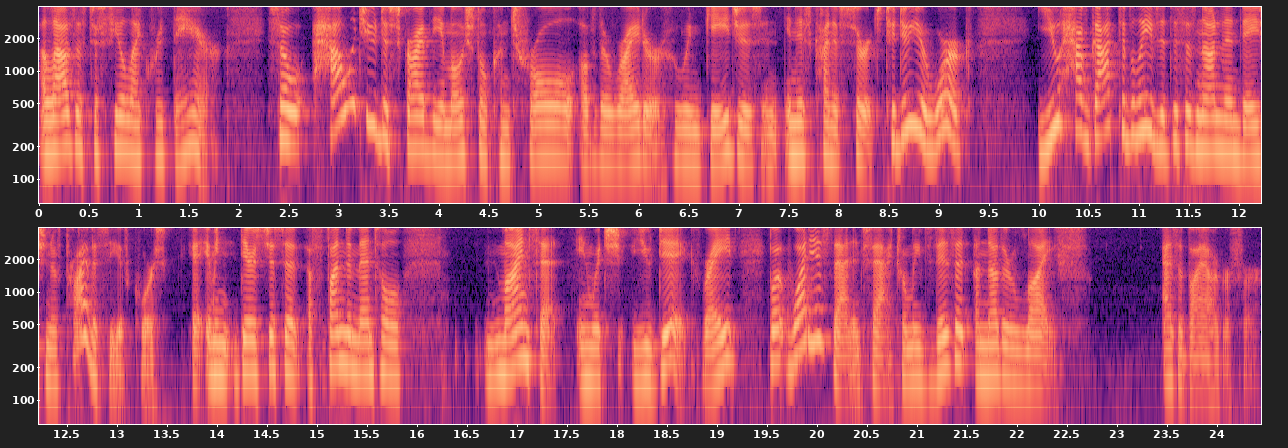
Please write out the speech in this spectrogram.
allows us to feel like we're there. So, how would you describe the emotional control of the writer who engages in, in this kind of search? To do your work, you have got to believe that this is not an invasion of privacy, of course. I mean, there's just a, a fundamental mindset in which you dig, right? But what is that, in fact, when we visit another life as a biographer?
